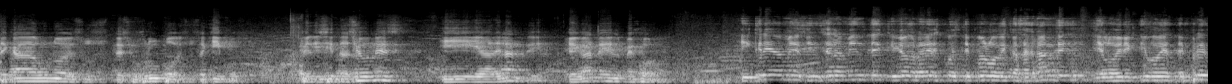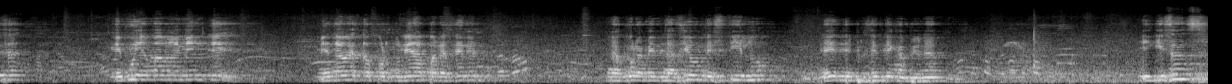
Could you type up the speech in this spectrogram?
de cada uno de sus, de sus grupos, de sus equipos. Felicitaciones y adelante, que gane el mejor. Y créame sinceramente que yo agradezco a este pueblo de Casagrande y a los directivos de esta empresa que muy amablemente me han dado esta oportunidad para hacer la juramentación de estilo de este presente campeonato. Y quizás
